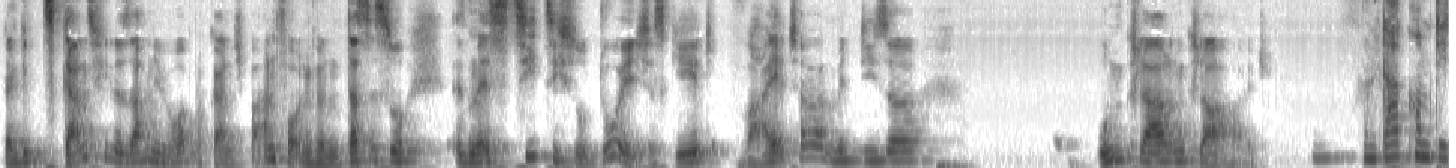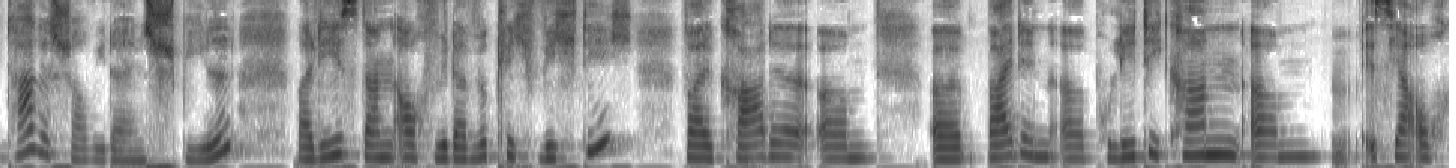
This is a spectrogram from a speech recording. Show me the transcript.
Da gibt es ganz viele Sachen, die wir überhaupt noch gar nicht beantworten können. Das ist so, es zieht sich so durch. Es geht weiter mit dieser unklaren Klarheit. Und da kommt die Tagesschau wieder ins Spiel, weil die ist dann auch wieder wirklich wichtig, weil gerade ähm, äh, bei den äh, Politikern ähm, ist ja auch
